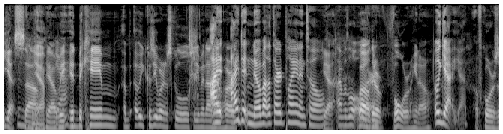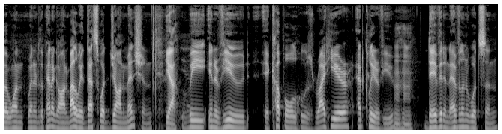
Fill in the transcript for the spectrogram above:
Yes. Mhm. Uh, Yeah. yeah. Yeah. We it became because you were in school, so you may not I have heard. I didn't know about the third plane until Yeah. I was a little older. well, there are four. You know, Oh yeah, yeah. of course, uh, one went into the Pentagon. By the way, that's what John mentioned. Yeah. We interviewed a couple who's right here at Clearview, Mm-hmm. David and Evelyn Woodson,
